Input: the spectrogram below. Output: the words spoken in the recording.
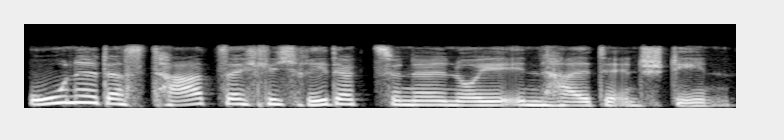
ohne dass tatsächlich redaktionell neue Inhalte entstehen.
